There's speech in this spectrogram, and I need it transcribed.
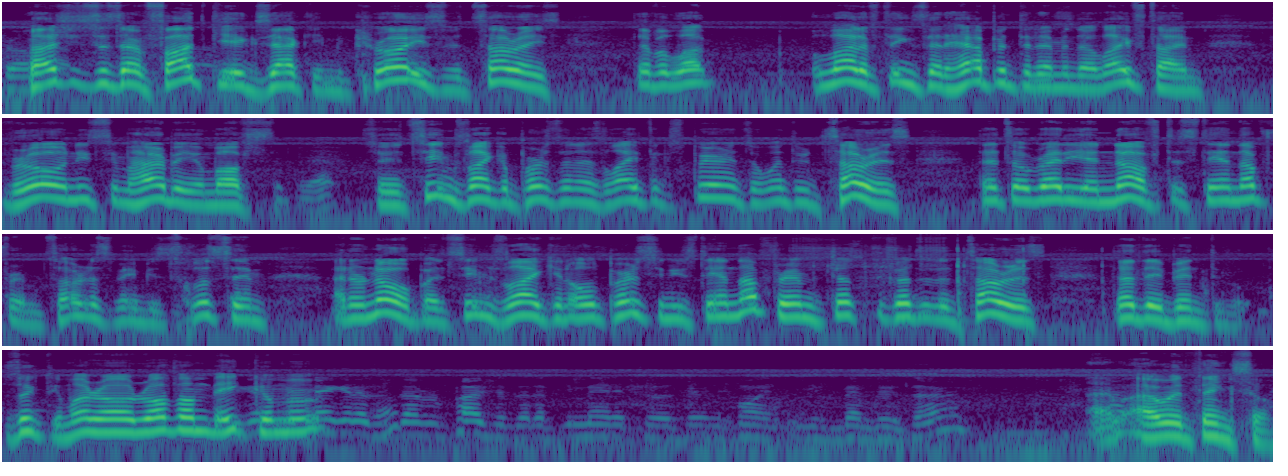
Rashi says Charfatki exactly. Mikrois v'tzareis. They have a lot, a lot of things that happen to them in their lifetime. V'ro nisim harbe yomavsim. So it seems like a person has life experience and went through tzaris. That's already enough to stand up for him. Tzaris maybe it's chusim. I don't know, but it seems like an old person you stand up for him just because of the tzaris that they've been through. Zuk Gemara, Rava Take it Meikamu. as a different pressure that if you made it to a certain point, you've been through term. I, I would think so.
